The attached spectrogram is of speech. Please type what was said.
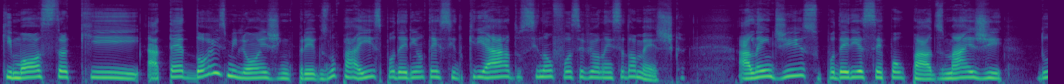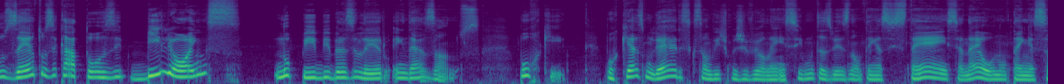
que mostra que até 2 milhões de empregos no país poderiam ter sido criados se não fosse violência doméstica. Além disso, poderia ser poupados mais de 214 bilhões no PIB brasileiro em 10 anos. Por quê? Porque as mulheres que são vítimas de violência e muitas vezes não têm assistência, né, ou não têm esse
